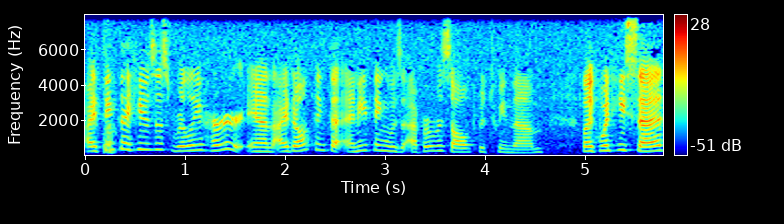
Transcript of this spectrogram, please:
I think that he was just really hurt and I don't think that anything was ever resolved between them. Like when he said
